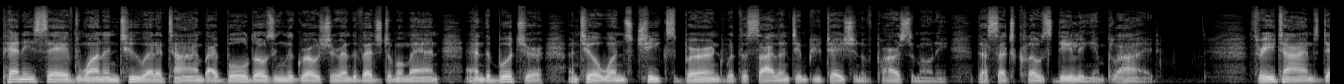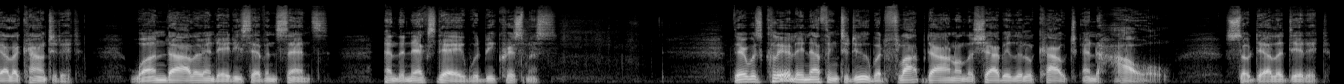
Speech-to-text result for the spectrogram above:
Pennies saved one and two at a time by bulldozing the grocer and the vegetable man and the butcher until one's cheeks burned with the silent imputation of parsimony that such close dealing implied. Three times Della counted it one dollar and eighty seven cents, and the next day would be Christmas. There was clearly nothing to do but flop down on the shabby little couch and howl. So Della did it.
